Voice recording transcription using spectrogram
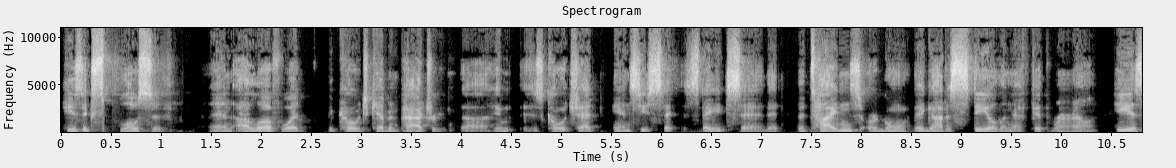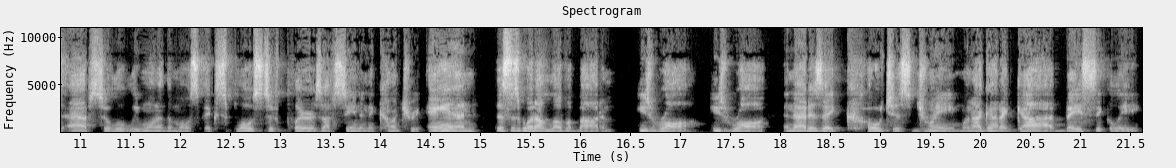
He's explosive. And I love what the coach Kevin Patrick, uh, his coach at NC State, said that the Titans are going. They got a steal in that fifth round. He is absolutely one of the most explosive players I've seen in the country, and this is what I love about him. He's raw. He's raw, and that is a coach's dream. When I got a guy basically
